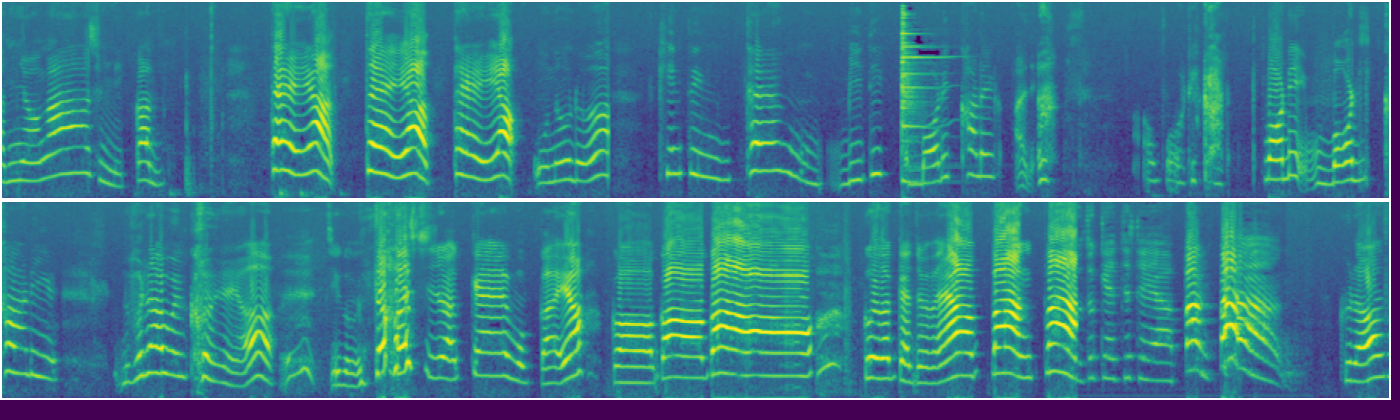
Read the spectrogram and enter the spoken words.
안녕하십니까. 태야, 태야, 태야. 오늘은 킨팅 탱 미디 머리카락, 아니야. 아, 머리카락. 머리, 머리카락이 놀아볼 거예요. 지금부터 시작해 볼까요? 고고고! 구독해 주세요. 빵빵! 구독해 주세요. 빵빵! 그럼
